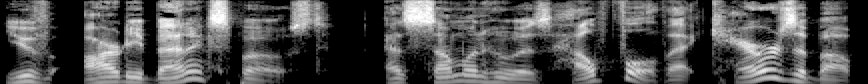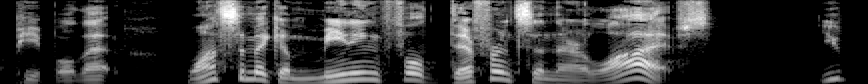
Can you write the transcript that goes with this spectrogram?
You've already been exposed as someone who is helpful, that cares about people, that wants to make a meaningful difference in their lives. You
